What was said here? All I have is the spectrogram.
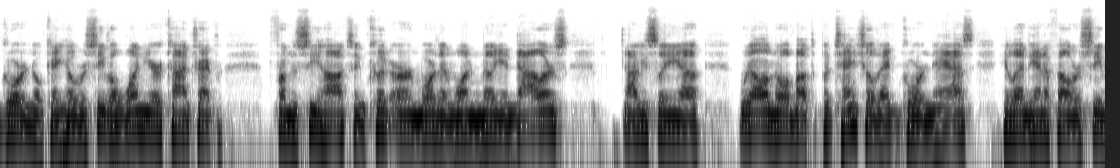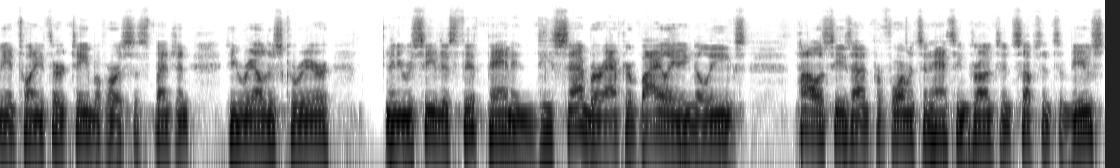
Gordon. Okay, he'll receive a one-year contract from the Seahawks and could earn more than $1 million. Obviously, uh, we all know about the potential that Gordon has. He led the NFL receiving in 2013 before a suspension derailed his career. And he received his fifth ban in December after violating the league's policies on performance enhancing drugs and substance abuse.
